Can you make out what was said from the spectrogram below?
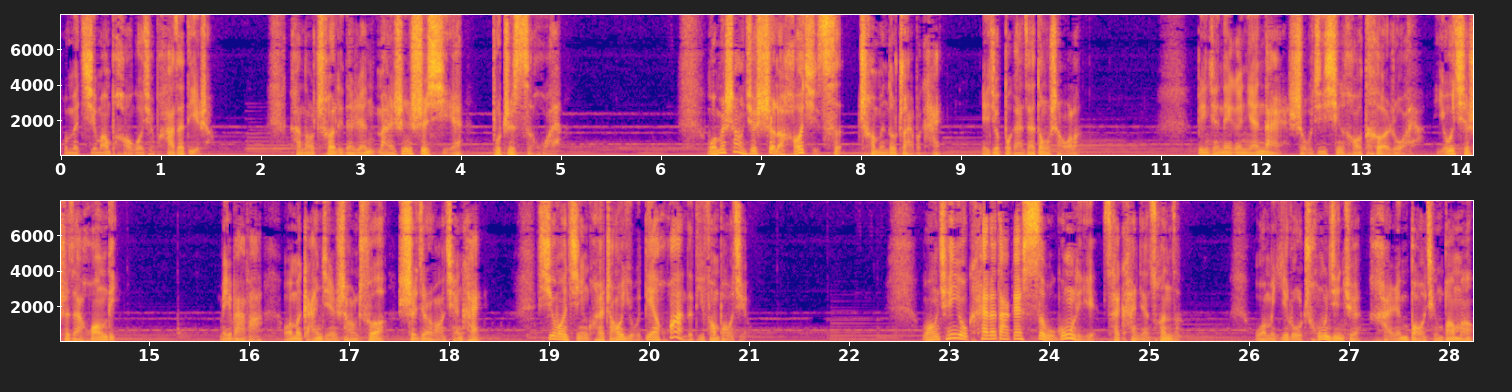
我们急忙跑过去，趴在地上，看到车里的人满身是血，不知死活呀。我们上去试了好几次，车门都拽不开，也就不敢再动手了。并且那个年代手机信号特弱呀，尤其是在荒地。没办法，我们赶紧上车，使劲往前开，希望尽快找有电话的地方报警。往前又开了大概四五公里，才看见村子。我们一路冲进去喊人报警帮忙。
